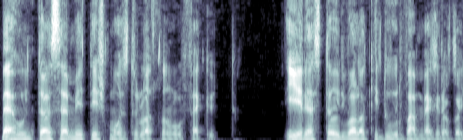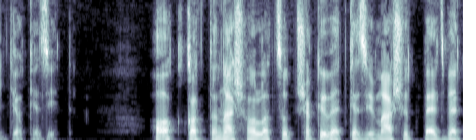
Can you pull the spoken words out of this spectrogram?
Behunyta a szemét, és mozdulatlanul feküdt. Érezte, hogy valaki durván megragadja a kezét. Halk kattanás hallatszott, s a következő másodpercben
